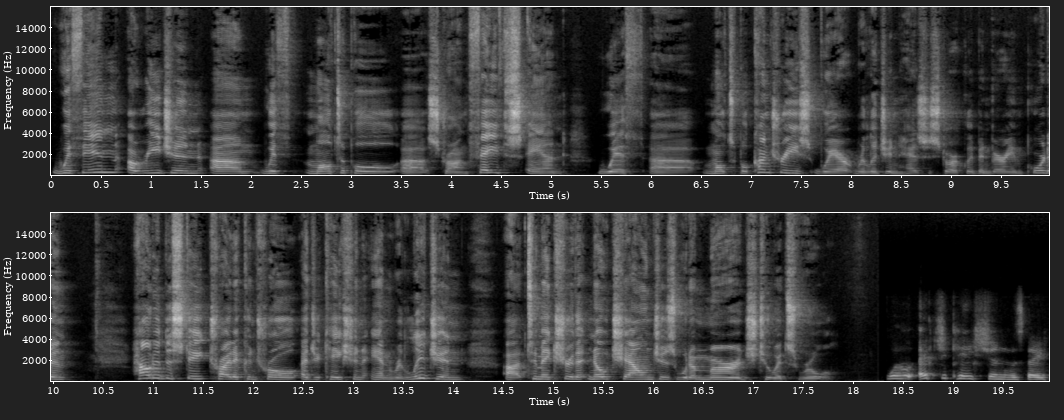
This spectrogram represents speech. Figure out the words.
within a region um, with multiple uh, strong faiths and with uh, multiple countries where religion has historically been very important, how did the state try to control education and religion uh, to make sure that no challenges would emerge to its rule? Well, education was very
